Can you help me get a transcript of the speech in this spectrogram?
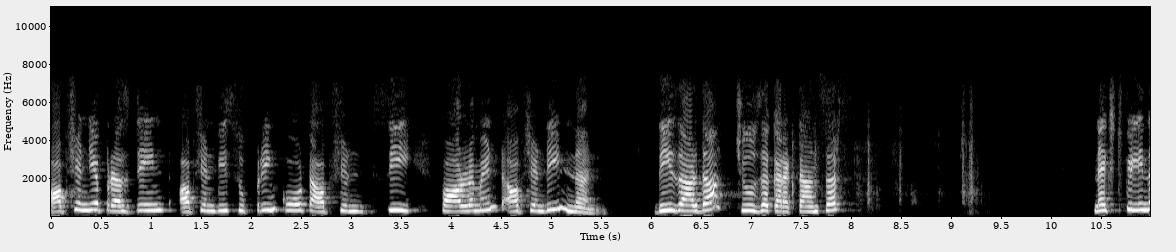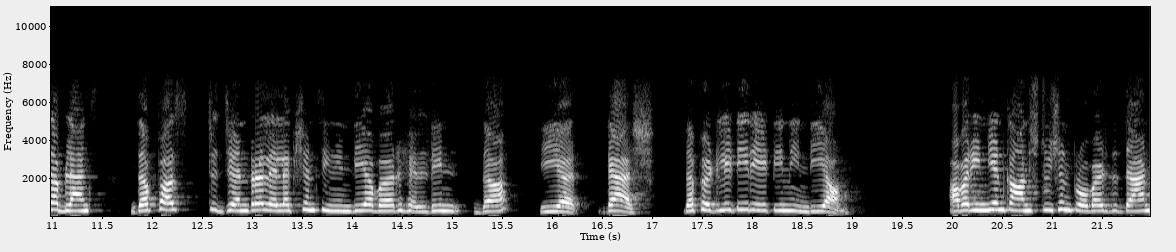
option A president, option B Supreme Court, option C Parliament, option D none. These are the choose the correct answers. Next, fill in the blanks. The first general elections in India were held in the year dash. The fertility rate in India. Our Indian constitution provides that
